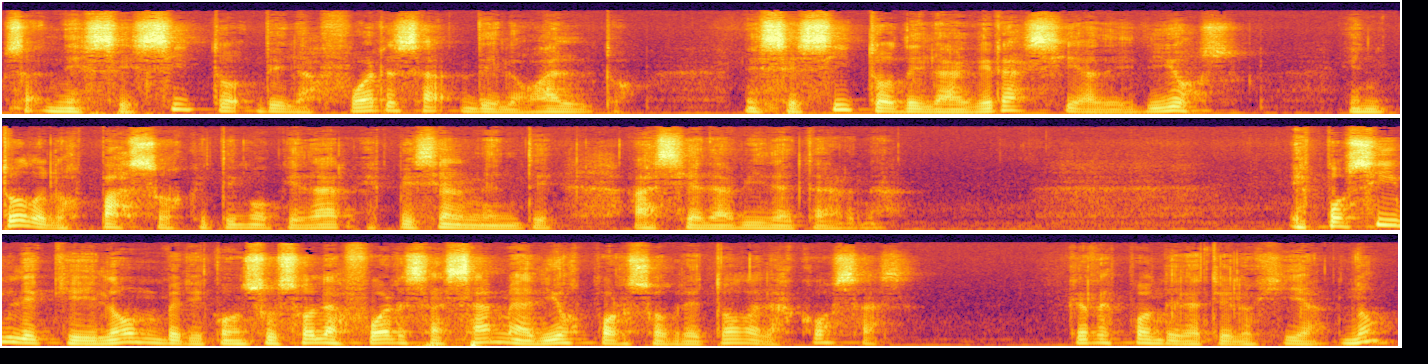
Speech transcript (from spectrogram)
O sea, necesito de la fuerza de lo alto, necesito de la gracia de Dios en todos los pasos que tengo que dar, especialmente hacia la vida eterna. ¿Es posible que el hombre con sus solas fuerzas ame a Dios por sobre todas las cosas? ¿Qué responde la teología? No.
